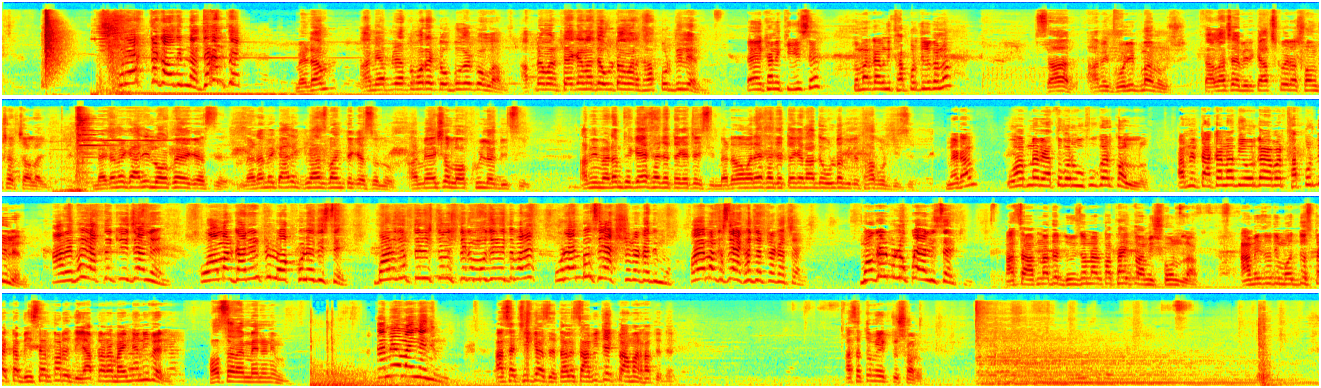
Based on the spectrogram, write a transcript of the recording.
তোর এক টাকাও দিব না জানতে ম্যাডাম আমি আপনার এত বড় একটা উপকার করলাম। আপনি আমার টাকা না দিয়ে উল্টো আমার থাপ্পড় দিলেন। এখানে কি হয়েছে তোমার উনি থাপ্পড় দিল কেন? স্যার আমি গরিব মানুষ। তালা চাবির কাজ করে সংসার চালাই। ম্যাডামের গাড়ি লক হয়ে গেছে। ম্যাডামের গাড়ি গ্লাস ভাঙতে গেছিল আমি এসে লক খুলে দিছি। আমি ম্যাডাম থেকে এক হাজার টাকা চাইছি। ম্যাডাম আমার এক হাজার টাকা না দিয়ে উল্টা বিলে থাপড় দিছে। ম্যাডাম ও আপনার এতবার উপকার করল। আপনি টাকা না দিয়ে ওর গায়ে আবার থাপ্পড় দিলেন? আরে ভাই আপনি কি জানেন? ও আমার গাড়ি একটু লক খুলে দিছে। বারো হাজার তিরিশ চল্লিশ টাকা মজুরি দিতে পারে। ওরা আমি বলছি একশো টাকা দিব ওই আমার কাছে এক হাজার টাকা চাই মগের মূলক পায়ালিস আর কি। আচ্ছা আপনাদের দুইজনের কথাই তো আমি শুনলাম। আমি যদি মধ্যস্থ একটা বিচার করে দিই আপনারা মাইনে নিবেন? হ স্যার আমি মেনে নিম। আমিও মাইনে নিব। আচ্ছা ঠিক আছে তাহলে চাবিটা একটু আমার হাতে দেন। আচ্ছা তুমি একটু সরো।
